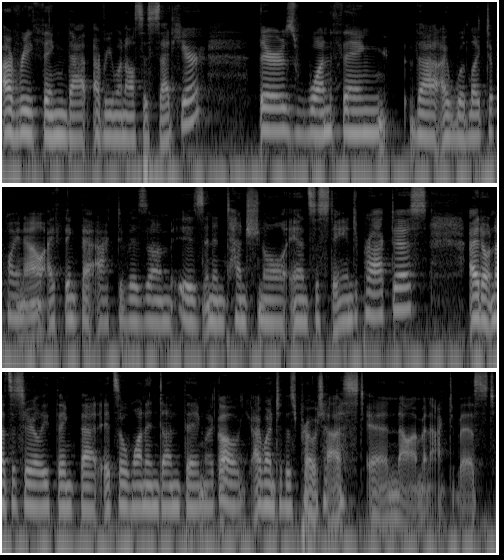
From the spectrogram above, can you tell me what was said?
everything that everyone else has said here. There's one thing that I would like to point out. I think that activism is an intentional and sustained practice. I don't necessarily think that it's a one and done thing, like, oh, I went to this protest and now I'm an activist.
